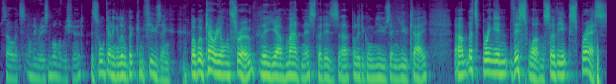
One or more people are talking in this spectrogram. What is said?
so it's only reasonable that we should. It's all getting a little bit confusing, but we'll carry on through the uh, madness that is uh, political news in UK. Um, let's bring in this one. So the Express,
